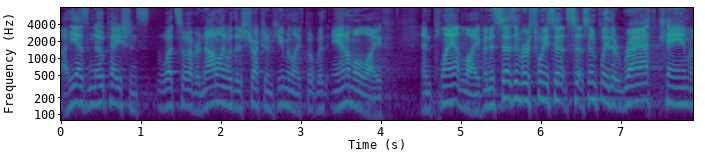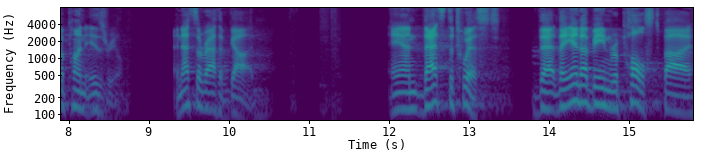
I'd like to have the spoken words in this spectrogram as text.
Uh, he has no patience whatsoever, not only with the destruction of human life, but with animal life and plant life. And it says in verse 20 simply that wrath came upon Israel. And that's the wrath of God. And that's the twist that they end up being repulsed by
